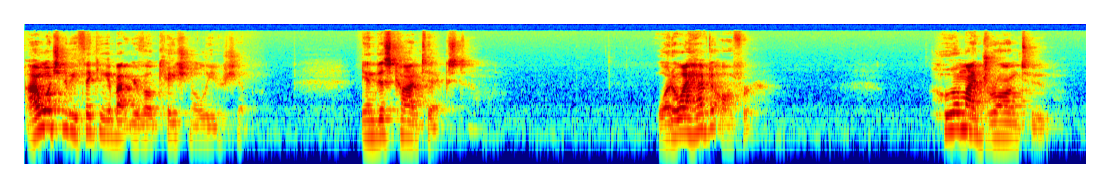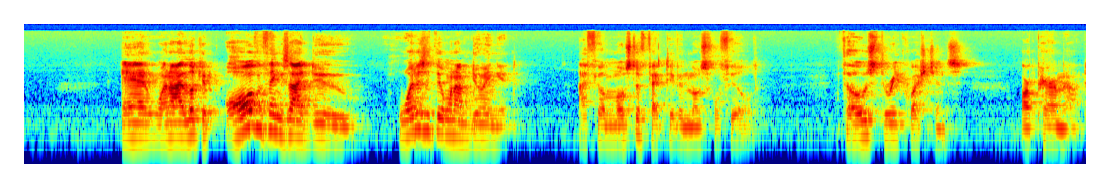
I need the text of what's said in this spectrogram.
I want you to be thinking about your vocational leadership in this context. What do I have to offer? Who am I drawn to? And when I look at all the things I do, what is it that when I'm doing it, I feel most effective and most fulfilled? Those three questions are paramount.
